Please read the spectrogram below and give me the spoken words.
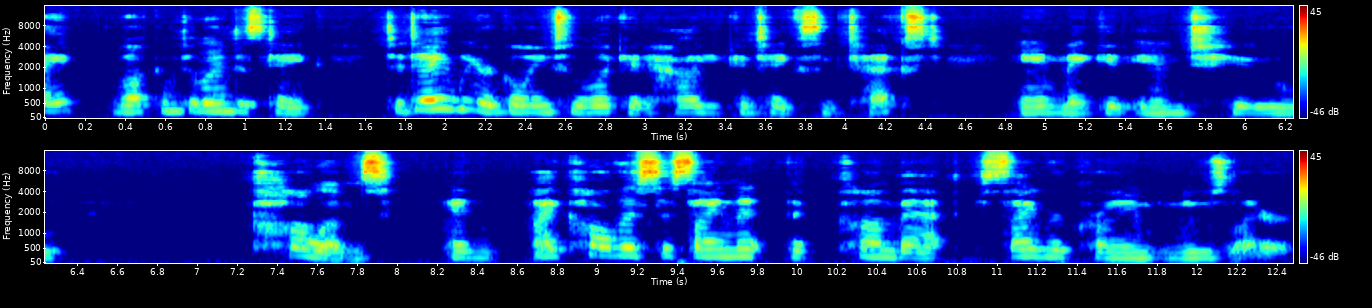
Hi, welcome to Linda's Take. Today we are going to look at how you can take some text and make it into columns. And I call this assignment the Combat Cybercrime Newsletter.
